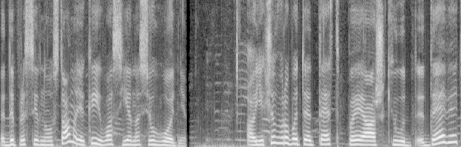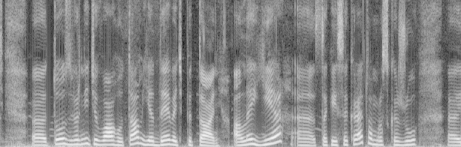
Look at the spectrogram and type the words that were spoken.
депресивного стану, який у вас є на сьогодні. Якщо ви робите тест PHQ-9, е, то зверніть увагу, там є 9 питань. Але є е, такий секрет, вам розкажу. е,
